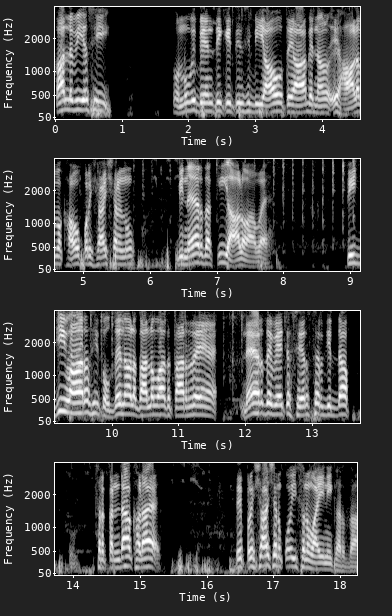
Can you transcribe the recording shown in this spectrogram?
ਕੱਲ ਵੀ ਅਸੀਂ ਤੁਹਾਨੂੰ ਵੀ ਬੇਨਤੀ ਕੀਤੀ ਸੀ ਵੀ ਆਓ ਤੇ ਆ ਕੇ ਨਾ ਇਹ ਹਾਲ ਵਿਖਾਓ ਪ੍ਰਸ਼ਾਸਨ ਨੂੰ ਵੀ ਨਹਿਰ ਦਾ ਕੀ ਹਾਲ ਆਵਾ। ਹੈ ਤੀਜੀ ਵਾਰ ਅਸੀਂ ਤੁਹਾਡੇ ਨਾਲ ਗੱਲਬਾਤ ਕਰ ਰਹੇ ਹਾਂ। ਨਹਿਰ ਦੇ ਵਿੱਚ ਸਿਰ ਸਿਰ ਜਿੱਡਾ ਸਰਕੰਡਾ ਖੜਾ ਹੈ। ਤੇ ਪ੍ਰਸ਼ਾਸਨ ਕੋਈ ਸੁਣਵਾਈ ਨਹੀਂ ਕਰਦਾ।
